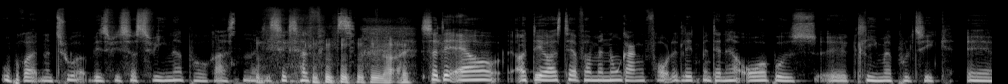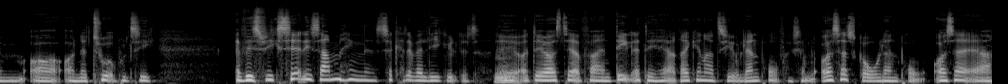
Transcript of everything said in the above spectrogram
uberørt natur, hvis vi så sviner på resten af de 96. Nej. Så det er jo, og det er også derfor, man nogle gange får det lidt med den her overbuds øh, klimapolitik øh, og, og naturpolitik, at hvis vi ikke ser det i sammenhængende, så kan det være ligegyldigt. Mm. Øh, og det er også derfor, at en del af det her regenerative landbrug, for eksempel, også er skovlandbrug, også er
